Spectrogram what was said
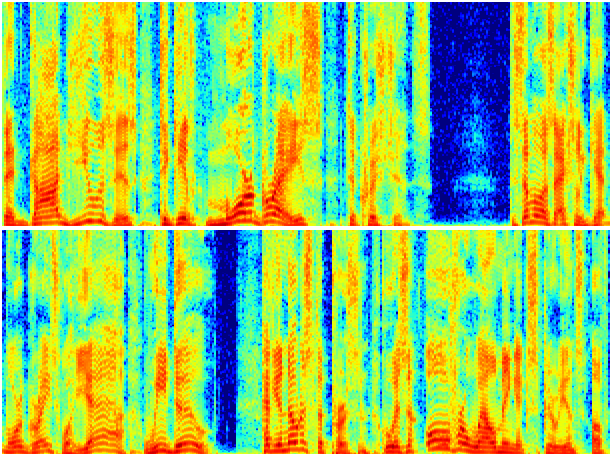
that God uses to give more grace to Christians. Do some of us actually get more grace? Well, yeah, we do. Have you noticed the person who has an overwhelming experience of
